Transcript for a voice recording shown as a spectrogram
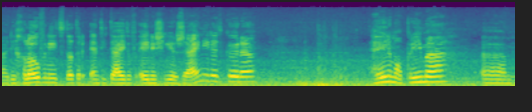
Uh, die geloven niet dat er entiteiten of energieën zijn die dit kunnen. Helemaal prima. Um,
